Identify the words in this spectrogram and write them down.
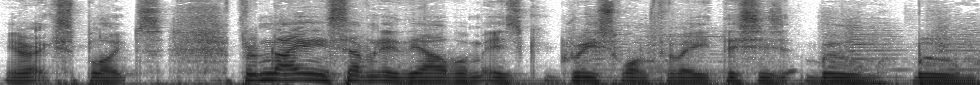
your exploits. From 1970, the album is Grease One for me. This is Boom Boom.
